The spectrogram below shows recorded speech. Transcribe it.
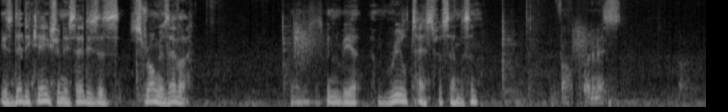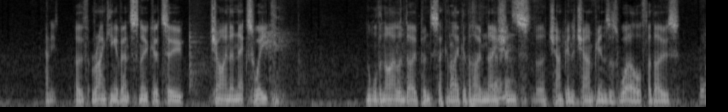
his dedication, he said, is as strong as ever. Well, this is going to be a, a real test for Sanderson. Foul, and a miss. And he's of ranking event snooker to China next week. Northern Ireland Open, second leg of the home nations, the champion of champions as well for those. Yeah.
